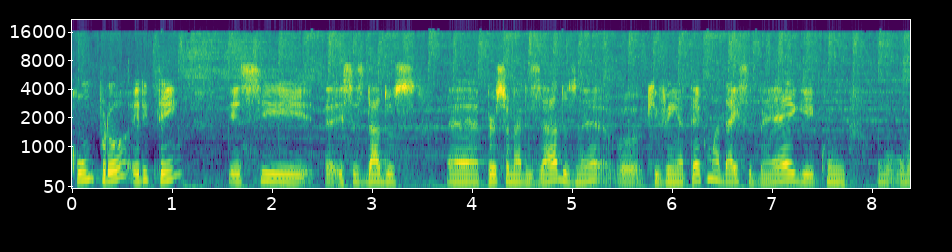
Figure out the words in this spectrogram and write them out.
comprou, ele tem esse, esses dados é, personalizados, né? Que vem até com uma dice bag, com um,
